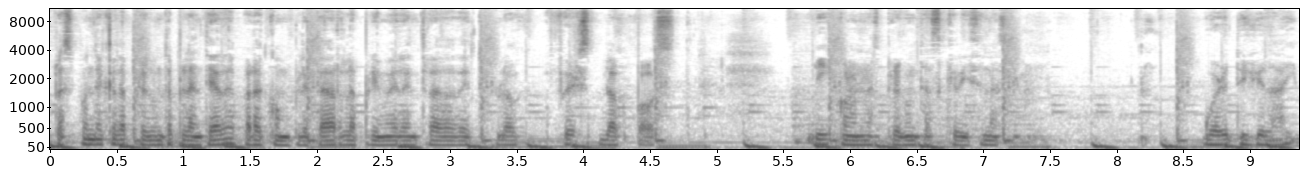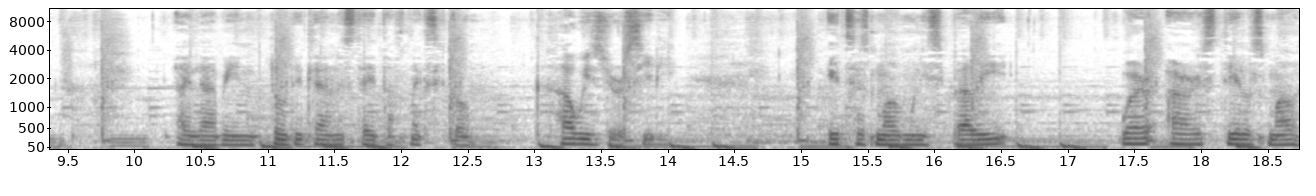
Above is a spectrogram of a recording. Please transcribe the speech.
responde a cada pregunta planteada para completar la primera entrada de tu blog, First Blog Post, y con unas preguntas que dicen así. Where do you live? I live in Tultitlán state of Mexico. How is your city? It's a small municipality where are still small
